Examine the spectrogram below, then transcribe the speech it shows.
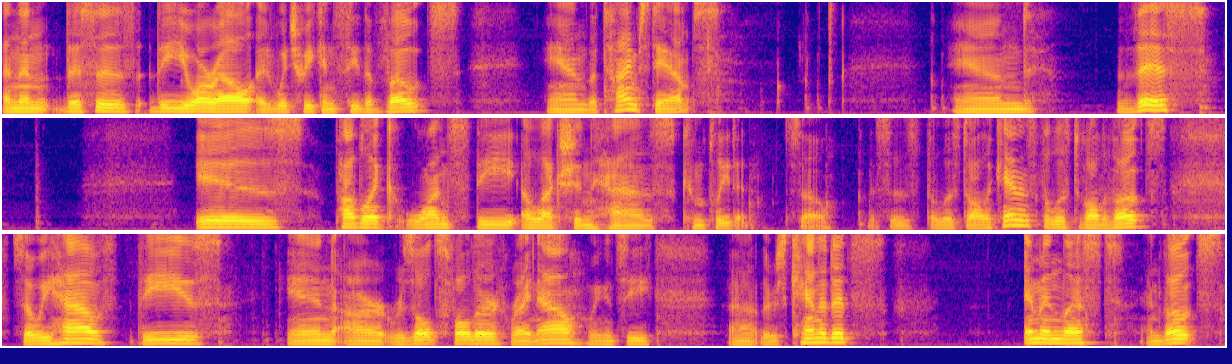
And then this is the URL at which we can see the votes and the timestamps. And this is public once the election has completed. So this is the list of all the candidates, the list of all the votes. So we have these in our results folder right now. We can see uh, there's candidates, MN list, and votes.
